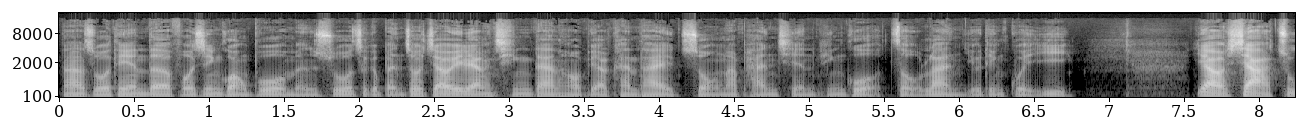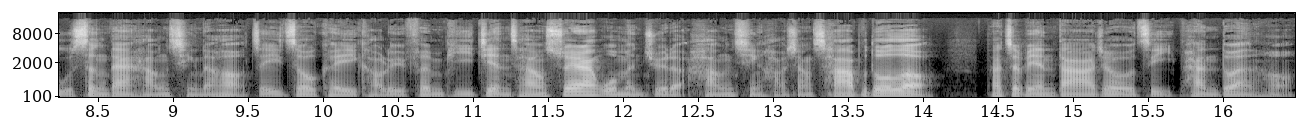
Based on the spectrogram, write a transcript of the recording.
那昨天的佛心广播，我们说这个本周交易量清淡哈，不要看太重。那盘前苹果走烂有点诡异，要下注圣诞行情的哈，这一周可以考虑分批建仓。虽然我们觉得行情好像差不多了。那这边大家就自己判断哈，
